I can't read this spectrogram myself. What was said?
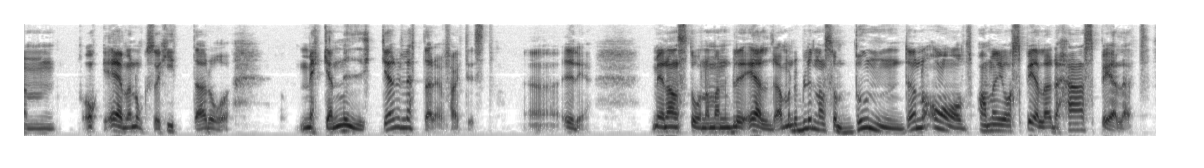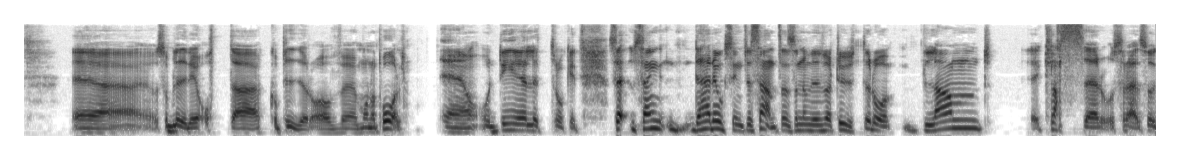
Um, och även också hitta då mekaniker lättare faktiskt Eh, i det. Medan då när man blir äldre, men då blir man så bunden av, ja men jag spelar det här spelet. Eh, så blir det åtta kopior av eh, Monopol. Eh, och det är lite tråkigt. Sen, det här är också intressant, alltså när vi varit ute då bland eh, klasser och sådär så,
